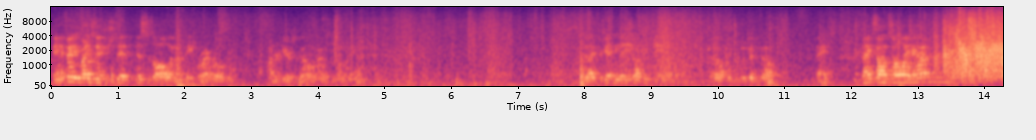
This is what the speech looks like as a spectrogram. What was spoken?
And if anybody's interested, this is all in a paper I wrote 100 years ago when I was a young man. Did I forget anything, Sophie? No, we're good to go. Thanks. Thanks, that's all I have.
